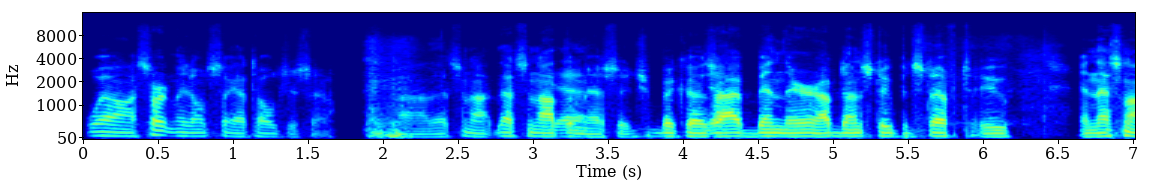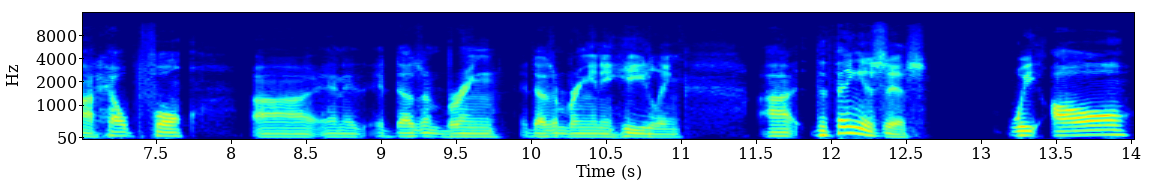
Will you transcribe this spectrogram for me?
Well, I certainly don't say I told you so. Uh, that's not that's not yeah. the message because yeah. I've been there. I've done stupid stuff too, and that's not helpful. Uh, and it, it doesn't bring it doesn't bring any healing. Uh, the thing is this: we all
